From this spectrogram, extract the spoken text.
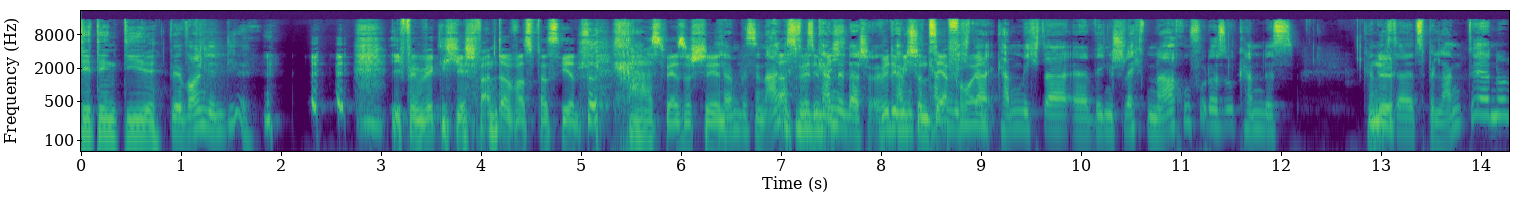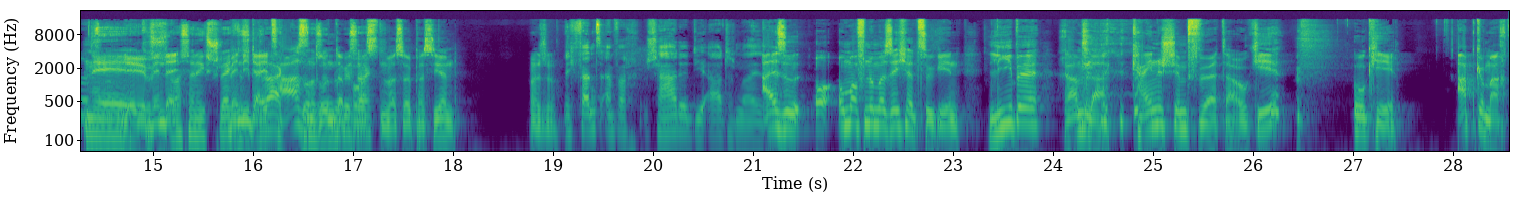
Den, den Deal. Wir wollen den Deal. Ich bin wirklich gespannt, auf was passiert. Ah, es wäre so Ich schön. habe ein bisschen Angst. Das würde Was kann mich- das, würde kann mich schon kann sehr mich freuen. Da, kann mich da äh, wegen schlechten Nachruf oder so, kann das, kann Nö. ich da jetzt belangt werden oder Nee, Nee, das, wenn der- ja nichts Schlechtes Wenn die da jetzt. Hasen drunter gesagt, posten, was soll passieren? Also. so? Ich fand's einfach schade, die Art und Weise. Also, um auf Nummer sicher zu gehen. Liebe Rammler, keine Schimpfwörter, okay? Okay. Abgemacht.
